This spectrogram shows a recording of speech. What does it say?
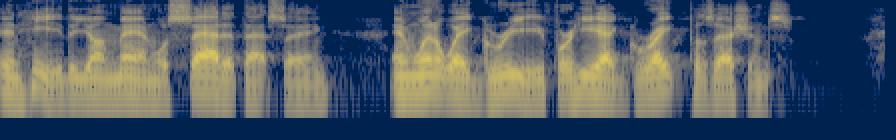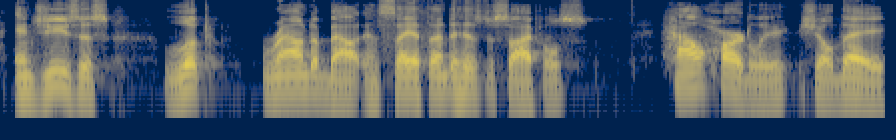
And he, the young man, was sad at that saying, and went away grieved, for he had great possessions. And Jesus looked round about and saith unto his disciples, how hardly shall they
